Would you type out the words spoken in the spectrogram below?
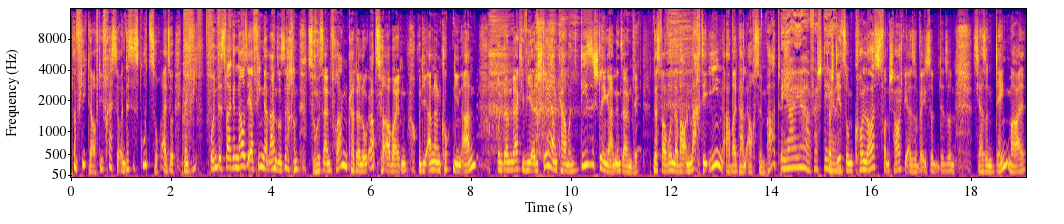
Dann fliegt er auf die Fresse. Und das ist gut so. Also, dann und es war genauso, er fing dann an, so Sachen, so seinen Fragenkatalog abzuarbeiten. Und die anderen guckten ihn an. Und dann merkte ich, wie er in Schlingern kam. Und dieses Schlingern in seinem Blick, das war wunderbar. Und machte ihn aber dann auch sympathisch. Ja, ja, verstehe. Da steht so ein Koloss von Schauspiel, also so, so ein, ja so ein Denkmal.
